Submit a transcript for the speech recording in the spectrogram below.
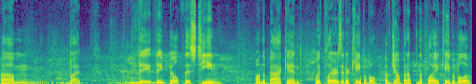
Um, but they they built this team on the back end with players that are capable of jumping up in the play, capable of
